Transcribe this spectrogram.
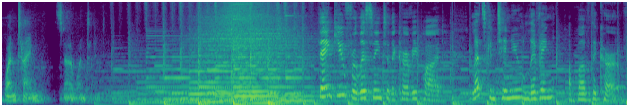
one time. It's not a one time. Thank you for listening to the Curvy Pod. Let's continue living above the curve.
